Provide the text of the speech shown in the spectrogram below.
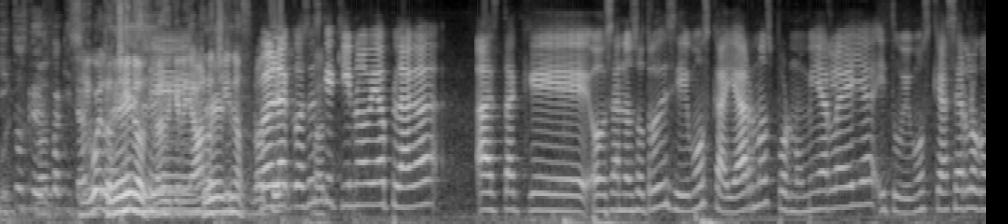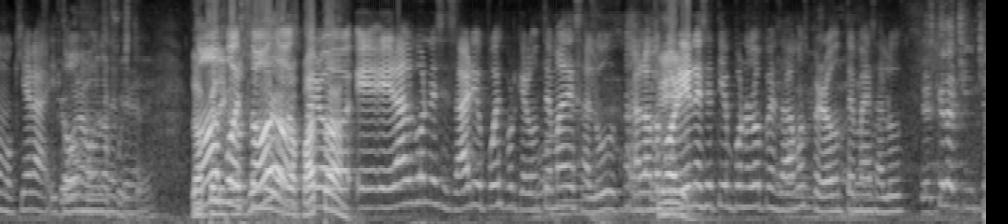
cepillitos que quitar. Sí, güey, los Sí, chinos, sí, los que le llamaban Sí, los chinos. No Pero la cosa es no- que aquí no había plaga hasta que, o sea, nosotros decidimos callarnos por no humillarla a ella y tuvimos que hacerlo como quiera y Qué todo el mundo se fuiste, enteró. eh. La no, pues todos, pero eh, era algo necesario, pues, porque era un tema de salud. A lo Sí. mejor y en ese tiempo no lo pensábamos, pero era un tema de salud. Es que la chinche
